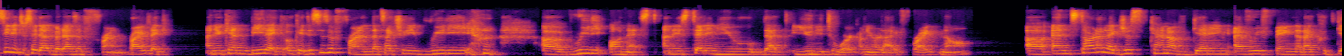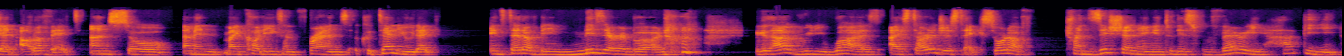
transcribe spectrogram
silly to say that but as a friend right? Like and you can be like okay this is a friend that's actually really uh, really honest and is telling you that you need to work on your life right now. Uh, and started like just kind of getting everything that i could get out of it. And so i mean my colleagues and friends could tell you that instead of being miserable because i really was i started just like sort of transitioning into this very happy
